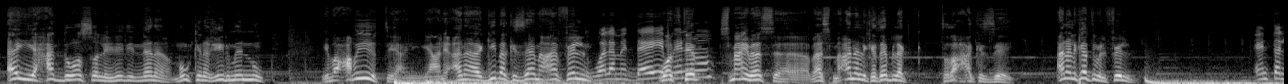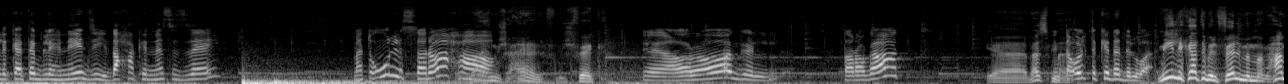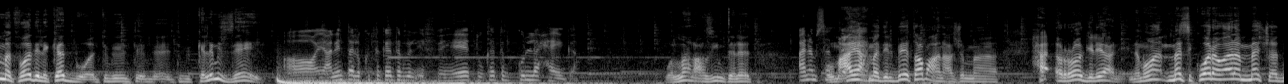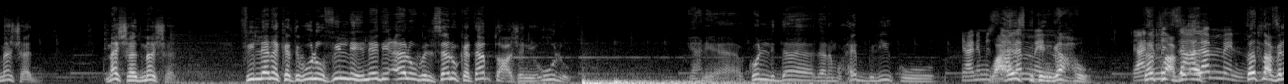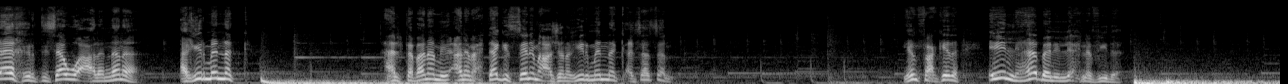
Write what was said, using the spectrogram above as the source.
أي حد وصل لهنيدي إن أنا ممكن أغير منه يبقى عبيط يعني. يعني أنا أجيبك إزاي معايا فيلم ولا متضايق منه؟ اسمعي بس يا بسمة أنا اللي كاتب لك تضحك إزاي؟ أنا اللي كاتب الفيلم. انت اللي كاتب لهنيدي ضحك الناس إزاي؟ ما تقول والله الصراحه مش عارف مش فاكر. يا راجل تراجعت؟ يا بسمة. انت قلت كده دلوقتي. مين اللي كاتب الفيلم؟ ما محمد فؤاد اللي كاتبه. انت ب... انت ب... انت بتتكلمي إزاي؟ آه يعني انت اللي كنت كاتب الإفيهات وكاتب كل حاجة. والله العظيم ثلاثة أنا مصدقه ومعايا أحمد البيه طبعا عشان ما حق الراجل يعني. إنما هو ماسك ورقة وقلم مشهد مشهد. مشهد مشهد. في اللي أنا كاتبه له وفي اللي هنيدي قاله بلسانه كتبته عشان يقوله. يعني كل ده ده أنا محب ليك و... يعني مش منه. تنجحوا. يعني مش في الآخر- زعلان منه. تطلع في الآخر تسوق على إن أنا أغير منك. هل طب أنا م- أنا محتاج السينما عشان أغير منك أساسا؟ ينفع كده؟ إيه الهبل اللي إحنا فيه ده؟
